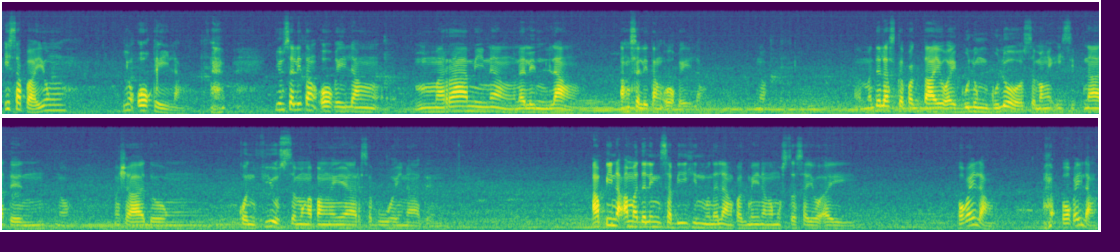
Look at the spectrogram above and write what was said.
isa pa, yung, yung okay lang. yung salitang okay lang, marami nang nalinlang ang salitang okay lang. No? Ah, madalas kapag tayo ay gulong-gulo sa mga isip natin, no? masyadong confused sa mga pangyayari sa buhay natin. Ang pinakamadaling sabihin mo na lang pag may nangamusta sa'yo ay okay lang. okay lang.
